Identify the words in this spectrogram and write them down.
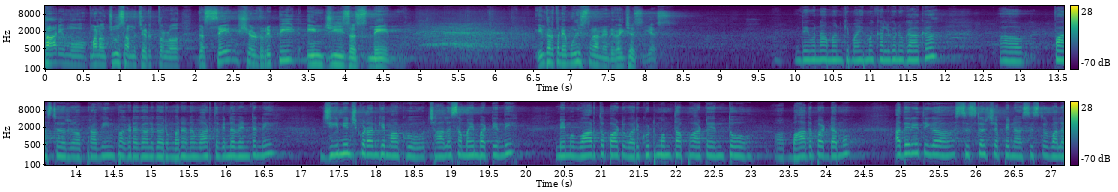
కార్యము మనం చూసాము చరిత్రలో. The same should repeat in Jesus name ఇంతటితో నేను ముగిస్తున్నానండి దయచేసి. ఎస్ దేవనామానికి మహిమ కలుగును గాక. పాస్టర్ ప్రవీణ్ పగడగాలు గారు మరణ వార్త విన్న వెంటనే జీర్ణించుకోవడానికి మాకు చాలా సమయం పట్టింది. మేము వారితో పాటు వారి కుటుంబంతో పాటు ఎంతో బాధపడ్డాము. అదే రీతిగా సిస్టర్ చెప్పిన సిస్టర్ వాళ్ళ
